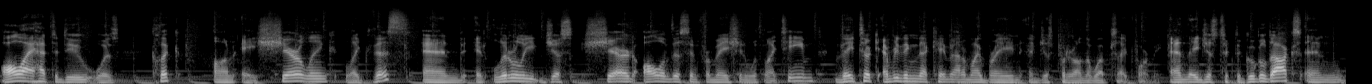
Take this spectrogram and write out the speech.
All I had to do was click on a share link like this, and it literally just shared all of this information with my team. They took everything that came out of my brain and just put it on the website for me. And they just took the Google Docs and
